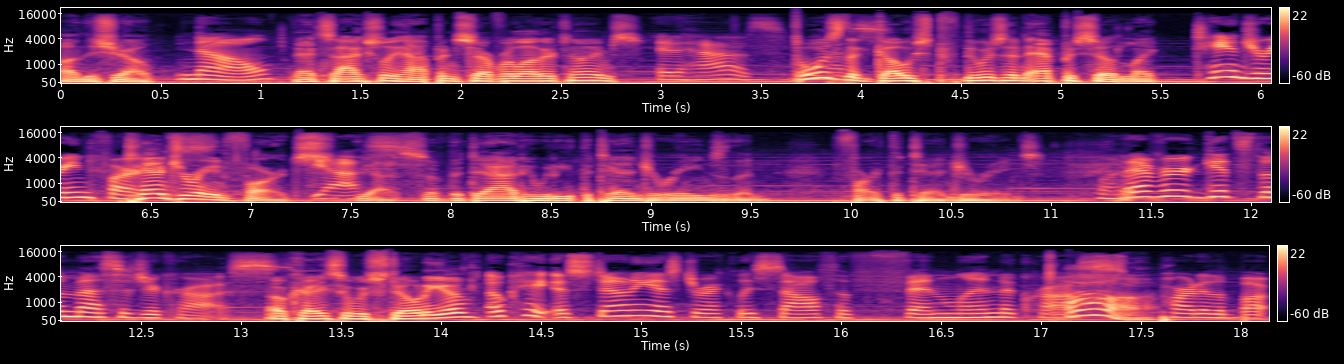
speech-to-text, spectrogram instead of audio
on the show. No, That's actually happened several other times. it has. What was the Yes. ghost? There was an episode like tangerine farts? tangerine farts. Yes. Yes, of the dad who would eat the tangerines and then fart the tangerines. Whatever gets the message across. Okay, so Estonia? Okay, Estonia is directly south of Finland, across Ah. part of the Ba-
